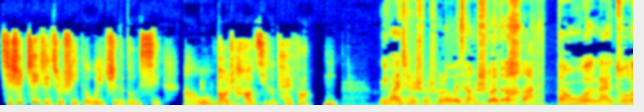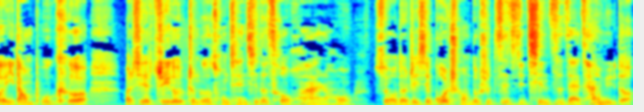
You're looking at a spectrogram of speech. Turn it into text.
其实这些就是一个未知的东西啊。我抱着好奇和开放，嗯。你完全说出了我想说的话。当我来做了一档播客，而且这个整个从前期的策划，然后所有的这些过程都是自己亲自在参与的，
